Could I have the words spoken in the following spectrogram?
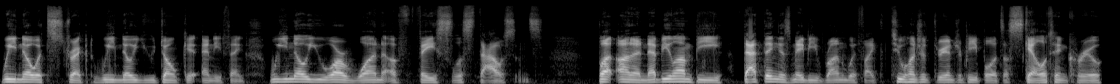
We know it's strict. We know you don't get anything. We know you are one of faceless thousands. But on a Nebulon B, that thing is maybe run with like 200, 300 people. It's a skeleton crew.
